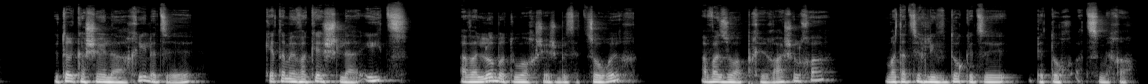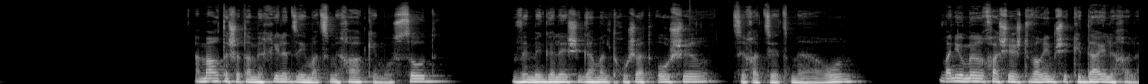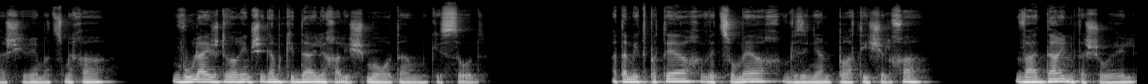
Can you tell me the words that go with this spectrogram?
יותר קשה להכיל את זה, כי אתה מבקש להאיץ, אבל לא בטוח שיש בזה צורך, אבל זו הבחירה שלך, ואתה צריך לבדוק את זה בתוך עצמך. אמרת שאתה מכיל את זה עם עצמך כמו סוד, ומגלה שגם על תחושת עושר צריך לצאת מהארון, ואני אומר לך שיש דברים שכדאי לך להשאיר עם עצמך, ואולי יש דברים שגם כדאי לך לשמור אותם כסוד. אתה מתפתח וצומח וזה עניין פרטי שלך, ועדיין אתה שואל,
